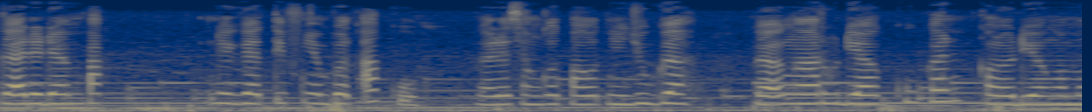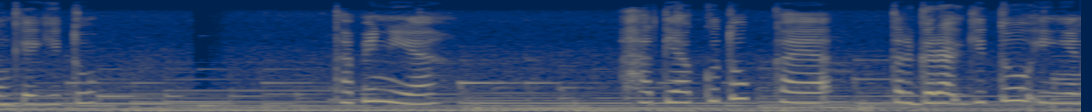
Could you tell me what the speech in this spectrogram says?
gak ada dampak negatifnya buat aku. Gak ada sangkut pautnya juga. Gak ngaruh di aku kan kalau dia ngomong kayak gitu. Tapi nih ya hati aku tuh kayak tergerak gitu ingin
